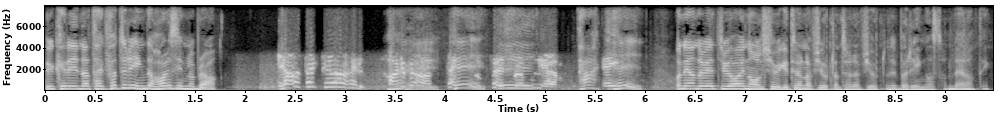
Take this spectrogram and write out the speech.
Du Carina, tack för att du ringde. Ha det så himla bra. Ja, tack själv. Ha det bra. Hej. Tack Hej. för ett bra program. Tack, hej. Och ni andra vet vi har ju 020 314 314. Det är bara att ringa oss om det är någonting.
